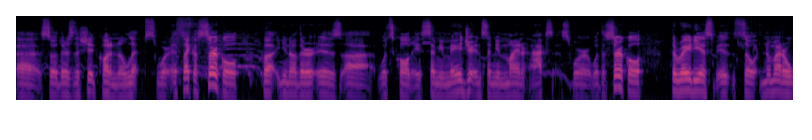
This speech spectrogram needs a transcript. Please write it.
uh, so there's the shape called an ellipse, where it's like a circle, but you know there is uh, what's called a semi-major and semi-minor axis, where with a circle, the radius is, so no matter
